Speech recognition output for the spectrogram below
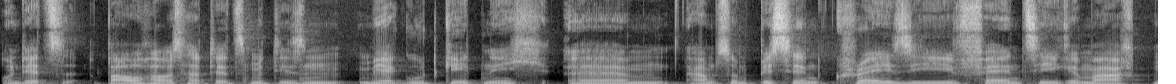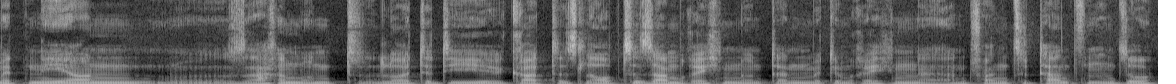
Und jetzt, Bauhaus hat jetzt mit diesem Mehr gut geht nicht, ähm, haben so ein bisschen crazy, fancy gemacht mit Neon-Sachen und Leute, die gerade das Laub zusammenrechnen und dann mit dem Rechen anfangen zu tanzen und so.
